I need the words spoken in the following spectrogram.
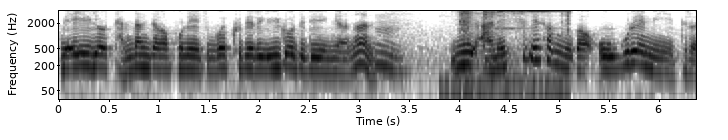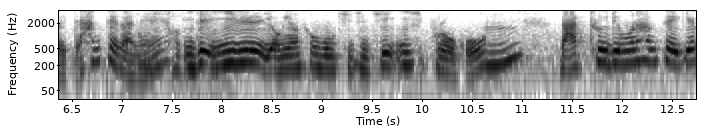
메일료 담당자가 보내준 걸 그대로 읽어드리면은 음. 이 안에 식이섬유가 5g이 들어있대, 한 팩 안에. 어. 이게 일일 영양 성분 기준치의 20%고, 음. 나트륨은 한 팩에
